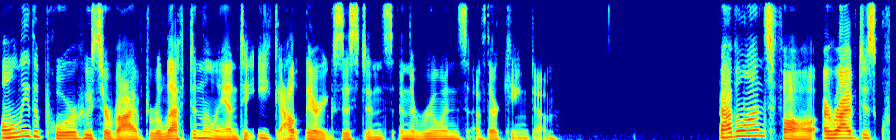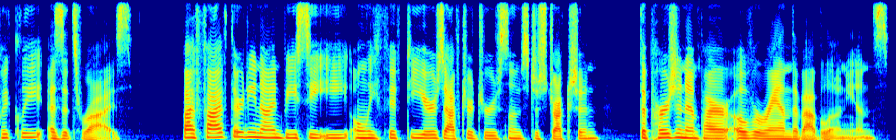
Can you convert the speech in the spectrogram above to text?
Only the poor who survived were left in the land to eke out their existence in the ruins of their kingdom. Babylon's fall arrived as quickly as its rise. By 539 BCE, only 50 years after Jerusalem's destruction, the Persian Empire overran the Babylonians.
